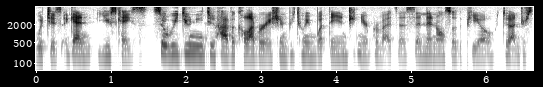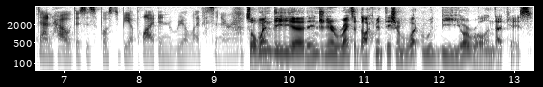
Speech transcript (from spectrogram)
which is again use case. So we do need to have a collaboration between what the engineer provides us and then also the PO to understand how this is supposed to be applied in a real life scenario. So when the uh, the engineer writes a documentation, what would be your role in that case?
